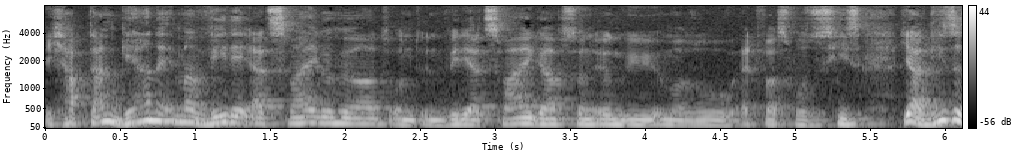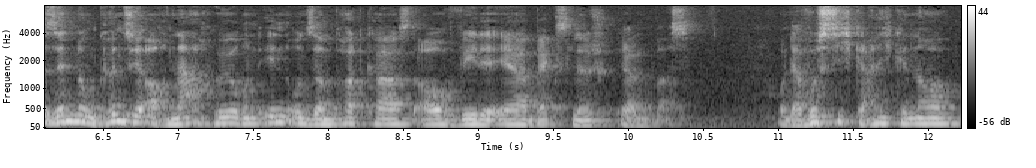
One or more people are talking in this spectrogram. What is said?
ich habe dann gerne immer WDR 2 gehört und in WDR 2 gab es dann irgendwie immer so etwas, wo es hieß, ja, diese Sendung können Sie auch nachhören in unserem Podcast auf WDR Backslash irgendwas. Und da wusste ich gar nicht genau,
